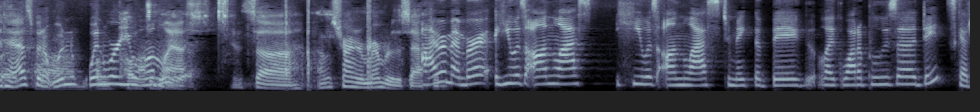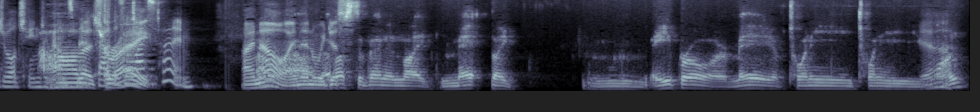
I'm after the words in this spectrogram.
it has been. When uh, when I'm were you on last? It's. uh I was trying to remember this afternoon. I remember he was on last he was on last to make the big like Wodapalooza date schedule change oh, announcement. Oh, that's that right. last time. I know, oh, and then we that just must have been in like May, like mm, April or May of twenty twenty one.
